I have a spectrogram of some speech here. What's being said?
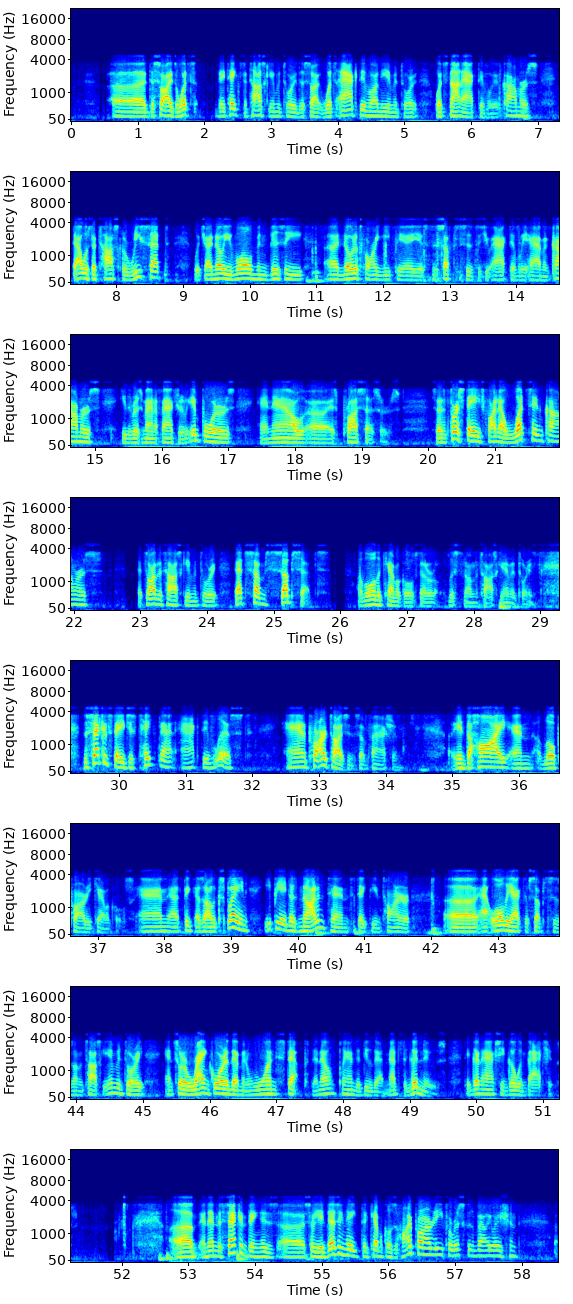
uh, decides what's they take the TSCA inventory to decide what's active on the inventory, what's not active in commerce. That was the TSCA reset, which I know you've all been busy uh, notifying EPA as the substances that you actively have in commerce, either as manufacturers or importers, and now uh, as processors. So the first stage, find out what's in commerce that's on the TSCA inventory. That's some subsets of all the chemicals that are listed on the TSCA inventory. The second stage is take that active list and prioritize it in some fashion into high and low priority chemicals. And I think, as I'll explain, EPA does not intend to take the entire, uh, all the active substances on the TSCA inventory and sort of rank order them in one step. They don't plan to do that, and that's the good news. They're going to actually go in batches. Uh, and then the second thing is, uh, so you designate the chemicals as high priority for risk evaluation,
